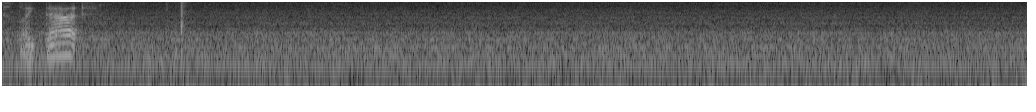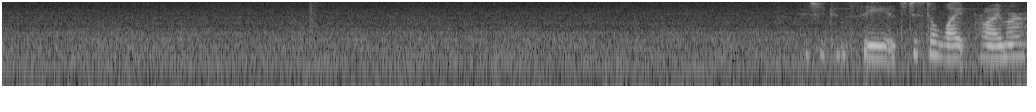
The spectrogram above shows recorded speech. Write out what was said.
Just like that. As you can see, it's just a white primer.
